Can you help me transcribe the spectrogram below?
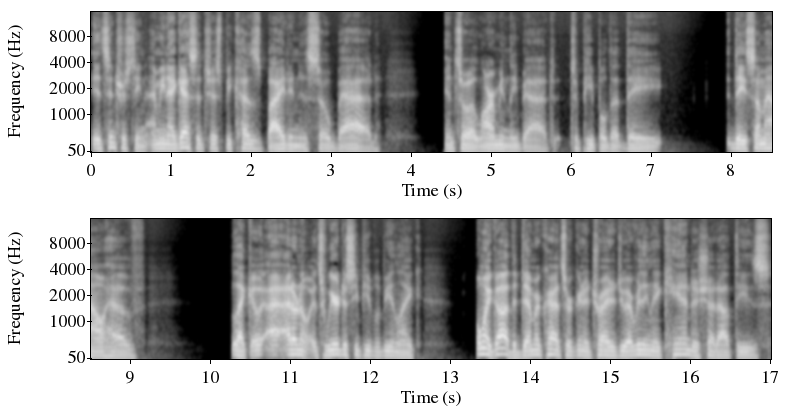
it's interesting. I mean, I guess it's just because Biden is so bad and so alarmingly bad to people that they they somehow have like I, I don't know. It's weird to see people being like, "Oh my God, the Democrats are going to try to do everything they can to shut out these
